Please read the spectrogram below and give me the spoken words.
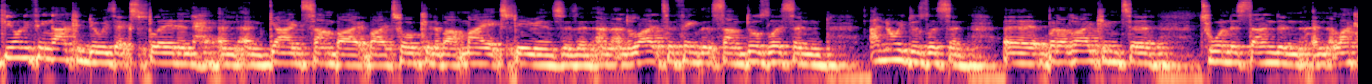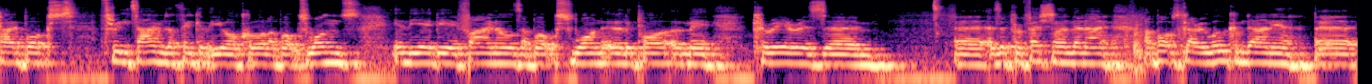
the only thing I can do is explain and, and, and guide Sam by, by talking about my experiences and, and, and I like to think that Sam does listen I know he does listen uh, but I'd like him to to understand and, and like I boxed three times I think at the York Hall I boxed once in the ABA finals I boxed one early part of my career as um, uh, as a professional, and then I, I boxed Gary Woolcombe down here. Uh,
